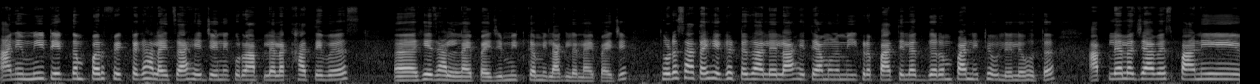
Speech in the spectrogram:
आणि मीठ एकदम परफेक्ट घालायचं आहे जेणेकरून आपल्याला खाते वेळेस हे झालं नाही पाहिजे मीठ कमी लागलं नाही पाहिजे. थोडंसं आता हे घट्ट झालेलं आहे त्यामुळे मी इकडं पातेल्यात गरम पाणी ठेवलेलं होतं. आपल्याला ज्यावेळेस पाणी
